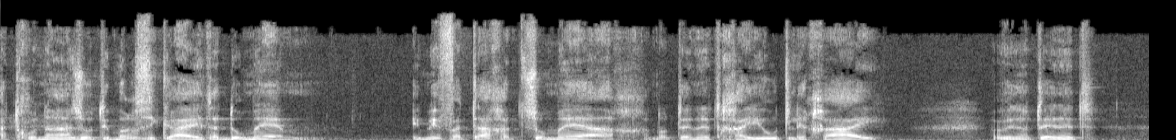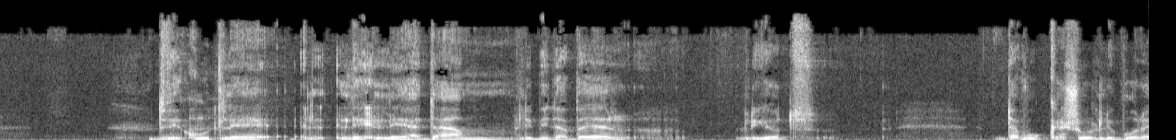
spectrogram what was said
התכונה הזאת מחזיקה את הדומם, היא מפתחת צומח, נותנת חיות לחי ונותנת דבקות ל, ל, לאדם, למדבר, להיות דבוק קשור לבורא.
